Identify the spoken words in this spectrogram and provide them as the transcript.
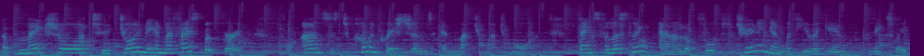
But make sure to join me in my Facebook group for answers to common questions and much, much more. Thanks for listening, and I look forward to tuning in with you again next week.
